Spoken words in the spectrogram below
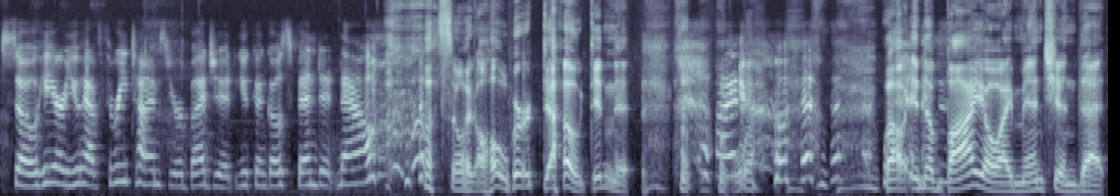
So here you have three times your budget. You can go spend it now. so it all worked out, didn't it? I know. well, in the bio, I mentioned that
